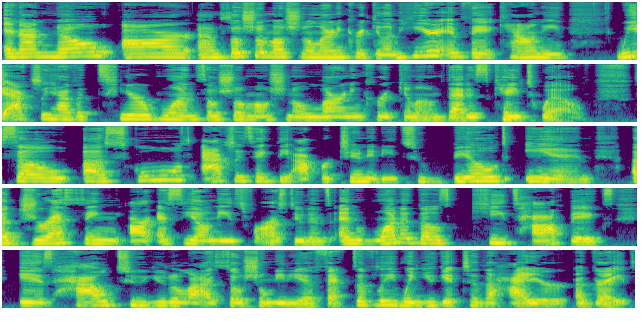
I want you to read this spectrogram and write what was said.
And I know our um, social emotional learning curriculum here in Fayette County we actually have a tier one social emotional learning curriculum that is K 12. So uh, schools actually take the opportunity to build in addressing our SEL needs for our students. And one of those key topics is how to utilize social media effectively when you get to the higher uh, grades.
